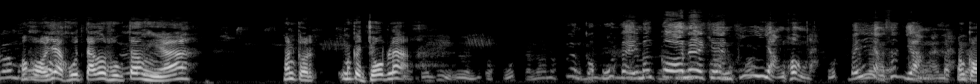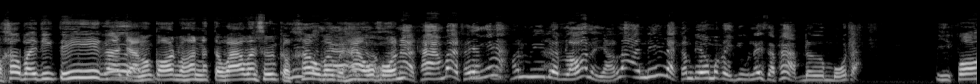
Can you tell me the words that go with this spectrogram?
แล้วมเขาขอแยกคุณตาก็ถูกต้องเหียมันก็มันก็จบละพื้นที่อื่นก็พุดกันแล้วเนาะเรื่องก็พูดไปมังกรเนี่ยแค่นที่อย่างห้องน่ะไปอย่างสักอย่างอะนะมันก็เข้าไปติ๊กๆอาจารย์มังกรมาฮะแต่ว่าวันซื้อก็เข้าไปเป็นห้าหกคนะถามว่าถ้าอย่างเงี้ยมันมีเดือดร้อนอะอย่างละอันนี้แหละคำเดียวมันก็อยู่ในสภาพเดิมหมดอะอีฟอง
